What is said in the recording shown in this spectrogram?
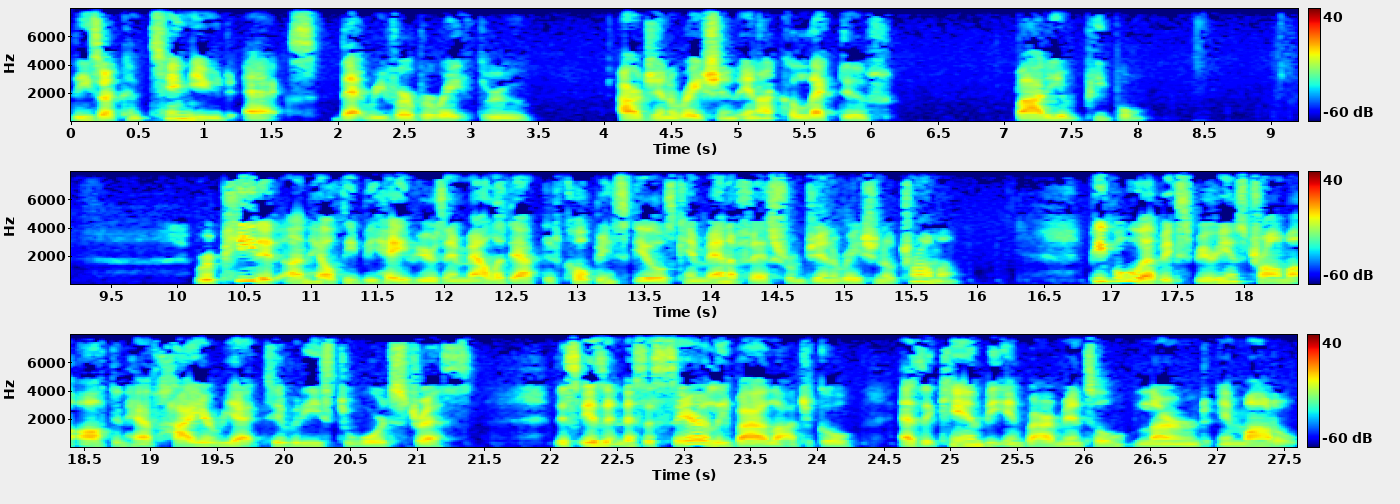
These are continued acts that reverberate through our generation in our collective body of people. Repeated unhealthy behaviors and maladaptive coping skills can manifest from generational trauma. People who have experienced trauma often have higher reactivities towards stress. This isn't necessarily biological, as it can be environmental, learned, and modeled.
